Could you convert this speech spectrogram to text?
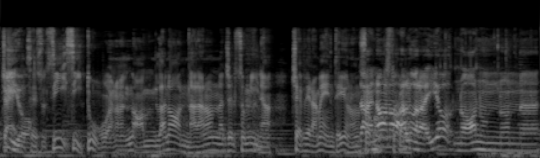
Cioè, Io. nel senso, sì, sì, tu, no, no, la nonna, la nonna Gelsomina, cioè veramente, io non so Dai, come no, no, allora io no, non, non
